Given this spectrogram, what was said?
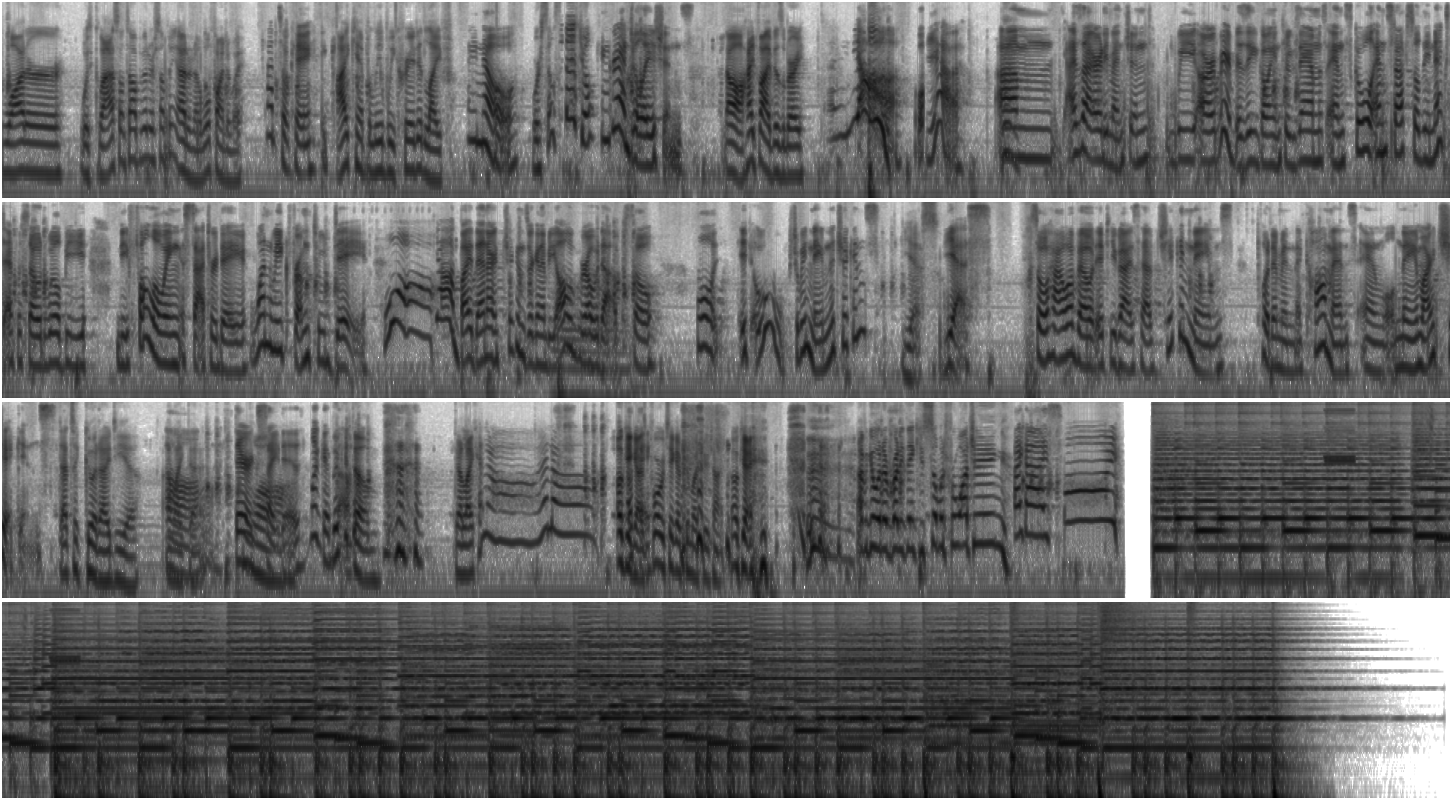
water with glass on top of it or something. I don't know. We'll find a way. That's okay. I can't believe we created life. I know. We're so special. Congratulations. Oh, high five, Izzleberry. Uh, yeah. Well, yeah. Um, as I already mentioned, we are very busy going into exams and school and stuff, so the next episode will be the following Saturday, one week from today. Whoa. Yeah, by then our chickens are gonna be all growed up, so well it ooh, should we name the chickens? Yes. Yes. So how about if you guys have chicken names, put them in the comments and we'll name our chickens. That's a good idea. I like that. They're Aw. excited. Look at Look at them. They're like, hello, hello. Okay, okay. guys, before we take up too much of your time. Okay. Have a good one, everybody. Thank you so much for watching. Bye, guys. Bye.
